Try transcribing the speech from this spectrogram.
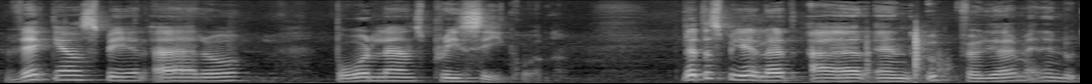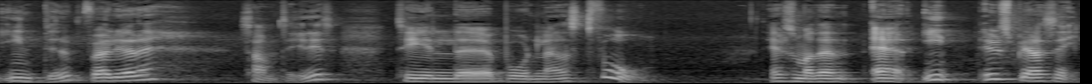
Veckans spel är då Borderlands Pre-Sequel. Detta spelet är en uppföljare, men ändå inte en uppföljare, samtidigt, till eh, Borderlands 2. Eftersom att den är in, utspelar sig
